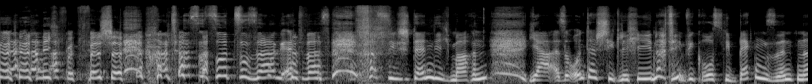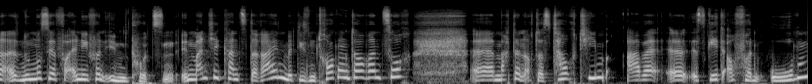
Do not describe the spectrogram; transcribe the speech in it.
nicht für Fische. Das ist sozusagen etwas, was sie ständig machen. Ja, also unterschiedlich, je nachdem, wie groß die Becken sind. Ne? Also du musst ja vor allen Dingen von innen putzen. In manche kannst du rein mit diesem Trockentauchanzug, äh, macht dann auch das Tauchteam, aber äh, es geht auch von oben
